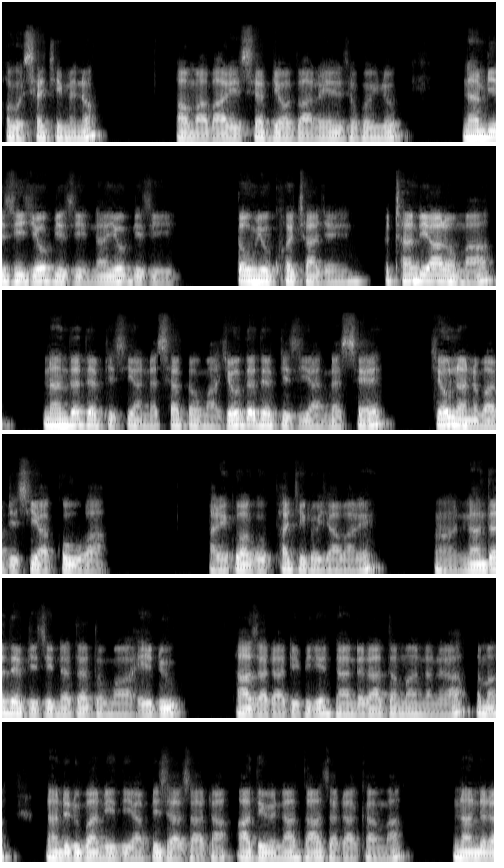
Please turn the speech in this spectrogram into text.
ဟောကိုဆက်ကြည့်မယ်နော်အောက်မှာဘာတွေဆက်ပြောသွားလဲဆိုဘုန်းကြီးတို့နာမ်ပစ္စည်းရုပ်ပစ္စည်းနာမ်ရုပ်ပစ္စည်းသုံးမျိုးခွဲခြားခြင်းပဋ္ဌာန်းတရားတော်မှာနာမ်သက်သက်ပစ္စည်းက23ပါရုပ်သက်သက်ပစ္စည်းက20ရုပ်နာနှစ်ပါးပစ္စည်းက9ပါအဲဒီကိုယ့်အကိုဖတ်ကြည့်လို့ရပါတယ်နန္တတဲ့ပစ္စည်း23ပါဟေတုသာဇာတာဒီပိရိနန္ဒရသမနန္ဒရသမနန္ဒရူပနေတယပစ္ဆာဇာတာအာတိဝနာသာဇာတာကမ္မ နန္ဒရ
